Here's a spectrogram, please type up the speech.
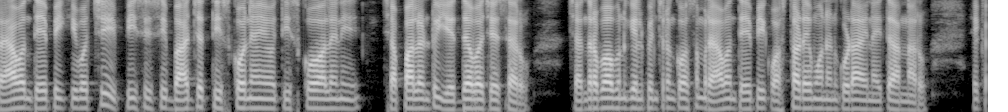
రేవంత్ ఏపీకి వచ్చి పీసీసీ బాధ్యత తీసుకొని తీసుకోవాలని చెప్పాలంటూ ఎద్దేవా చేశారు. చంద్రబాబును గెలిపించడం కోసం రేవంత్ ఏపీకి వస్తాడేమోనని కూడా ఆయన అయితే అన్నారు. ఇక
